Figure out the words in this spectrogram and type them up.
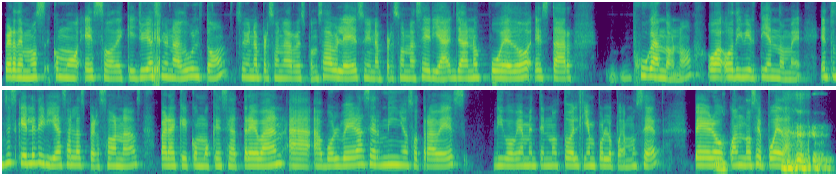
perdemos como eso de que yo ya soy un adulto, soy una persona responsable, soy una persona seria, ya no puedo estar jugando, ¿no? O, divirtiéndome. Entonces, ¿qué le dirías a las personas para que como que se atrevan a, volver a ser niños otra vez? Digo, obviamente no todo el tiempo lo podemos ser, pero cuando se pueda.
